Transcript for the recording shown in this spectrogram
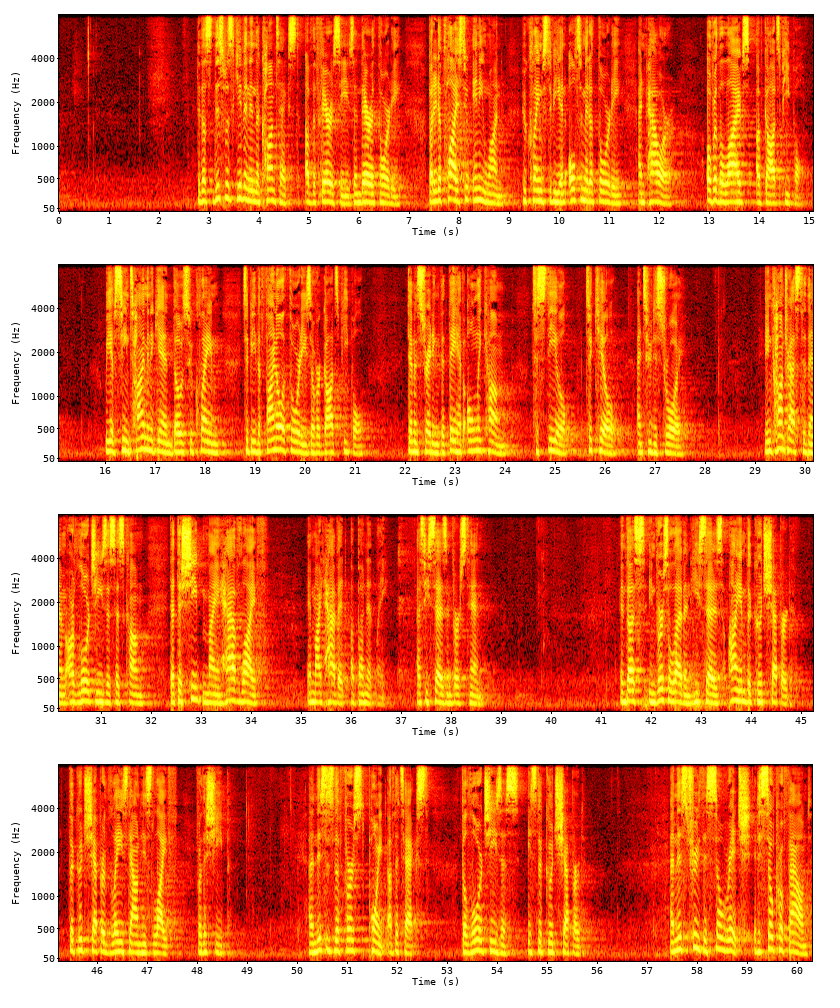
thus, this was given in the context of the Pharisees and their authority, but it applies to anyone who claims to be an ultimate authority and power over the lives of God's people. We have seen time and again those who claim to be the final authorities over God's people, demonstrating that they have only come to steal, to kill, and to destroy. In contrast to them, our Lord Jesus has come that the sheep may have life and might have it abundantly, as he says in verse 10. And thus, in verse 11, he says, I am the good shepherd. The good shepherd lays down his life for the sheep. And this is the first point of the text. The Lord Jesus is the good shepherd. And this truth is so rich, it is so profound.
